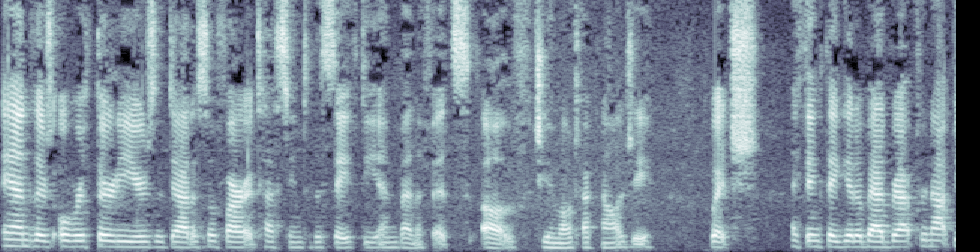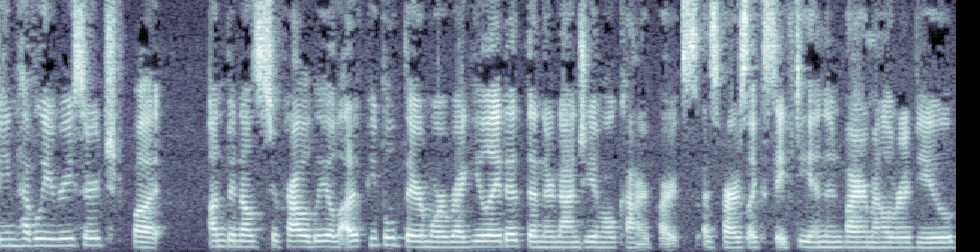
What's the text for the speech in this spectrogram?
And there's over 30 years of data so far attesting to the safety and benefits of GMO technology, which I think they get a bad rap for not being heavily researched, but unbeknownst to probably a lot of people, they're more regulated than their non GMO counterparts as far as like safety and environmental review.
